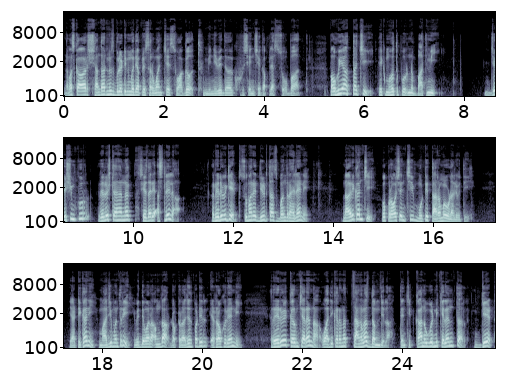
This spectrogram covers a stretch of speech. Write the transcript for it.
नमस्कार शानदार न्यूज बुलेटिनमध्ये आपले सर्वांचे स्वागत. मी निवेदक हुसेन शेख आपल्यासोबत पाहूया आत्ताची एक महत्त्वपूर्ण बातमी. जयशिंगपूर रेल्वे स्थानक शेजारी असलेला रेल्वे गेट सुमारे दीड तास बंद राहिल्याने नागरिकांची व प्रवाशांची मोठी तारांबळ उडाली होती. या ठिकाणी माजी मंत्री विद्यमान आमदार डॉक्टर राजेंद्र पाटील येड्रावकर यांनी रेल्वे कर्मचाऱ्यांना व अधिकाऱ्यांना चांगलाच दम दिला. त्यांची कान उघडणी केल्यानंतर गेट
